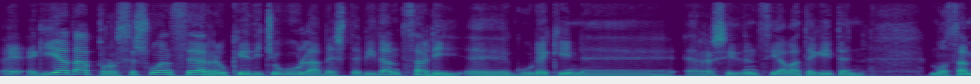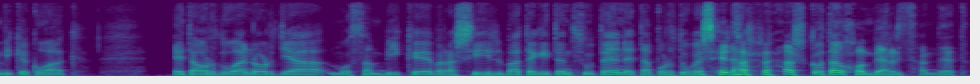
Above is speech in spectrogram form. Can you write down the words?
E, egia da, prozesuan zehar reuki ditugula beste bidantzari e, gurekin e, erresidentzia bat egiten Mozambikekoak, Eta orduan hor ja Mozambike, Brasil bat egiten zuten eta portugesera askotan joan behar izan dut.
